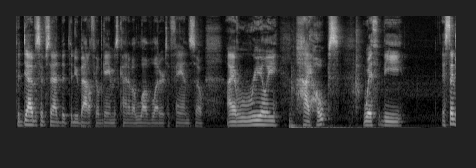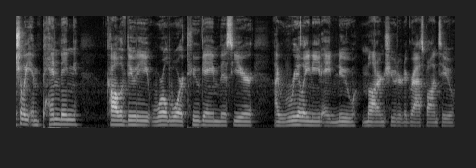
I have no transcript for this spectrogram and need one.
The devs have said that the new Battlefield game is kind of a love letter to fans, so I have really high hopes with the essentially impending Call of Duty World War II game this year. I really need a new modern shooter to grasp onto.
